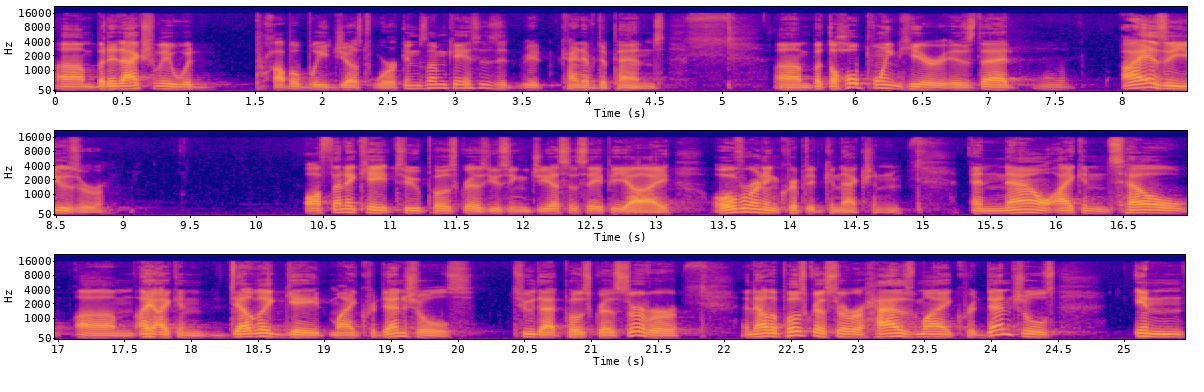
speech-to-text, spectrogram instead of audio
um, but it actually would probably just work in some cases. It, it kind of depends. Um, but the whole point here is that I, as a user, authenticate to Postgres using GSS API over an encrypted connection, and now I can tell, um, I, I can delegate my credentials to that Postgres server, and now the Postgres server has my credentials in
